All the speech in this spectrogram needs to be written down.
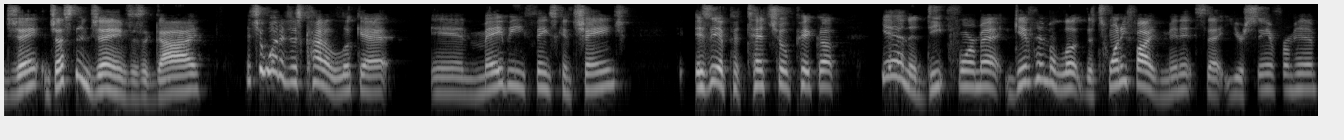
Justin James is a guy that you want to just kind of look at and maybe things can change. Is he a potential pickup? Yeah, in a deep format. Give him a look. The 25 minutes that you're seeing from him,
